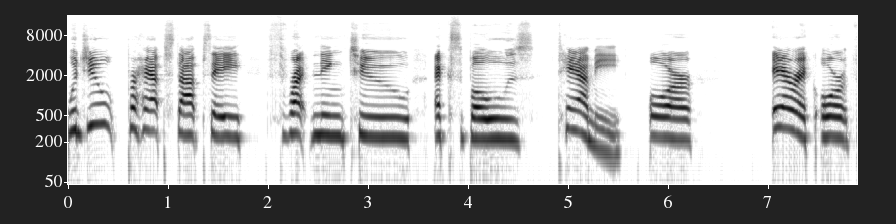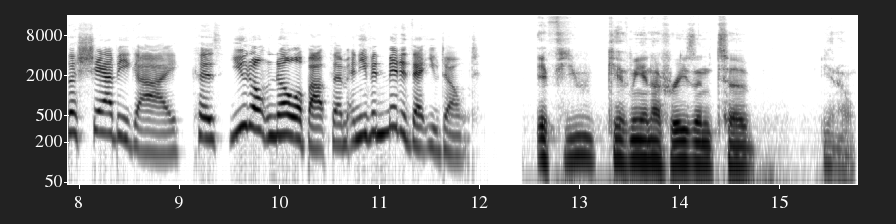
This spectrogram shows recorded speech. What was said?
Would you perhaps stop, say, threatening to expose Tammy or Eric or the shabby guy? Because you don't know about them, and you've admitted that you don't. If you give me enough reason to, you know,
